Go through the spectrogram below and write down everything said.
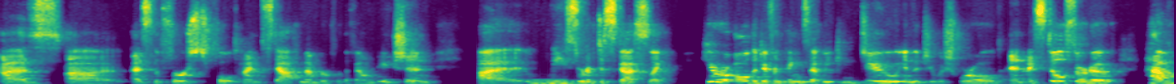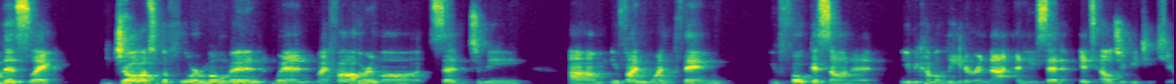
as uh, as the first full-time staff member for the foundation, uh, we sort of discussed like, here are all the different things that we can do in the Jewish world. And I still sort of have this like jaw to the floor moment when my father-in-law said to me, um, you find one thing, you focus on it, you become a leader in that. And he said, it's LGBTQ.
